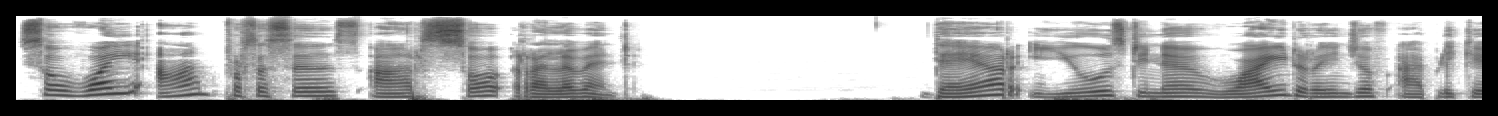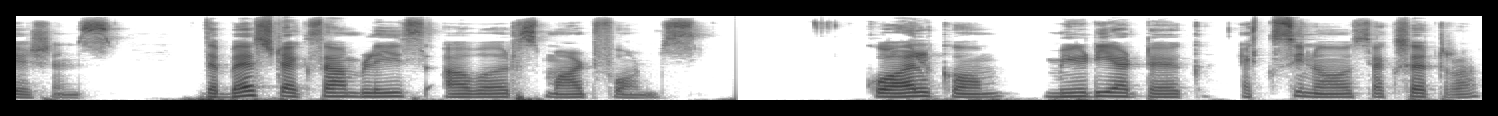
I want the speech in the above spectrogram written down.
So why ARM processors are so relevant? They are used in a wide range of applications. The best example is our smartphones. Qualcomm, MediaTek, Exynos, etc.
